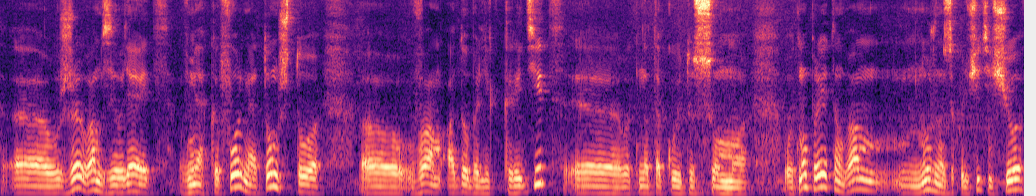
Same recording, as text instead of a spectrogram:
э, уже вам заявляет в мягкой форме о том, что э, вам одобрили кредит э, вот на такую-то сумму, вот, но при этом вам нужно заключить еще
